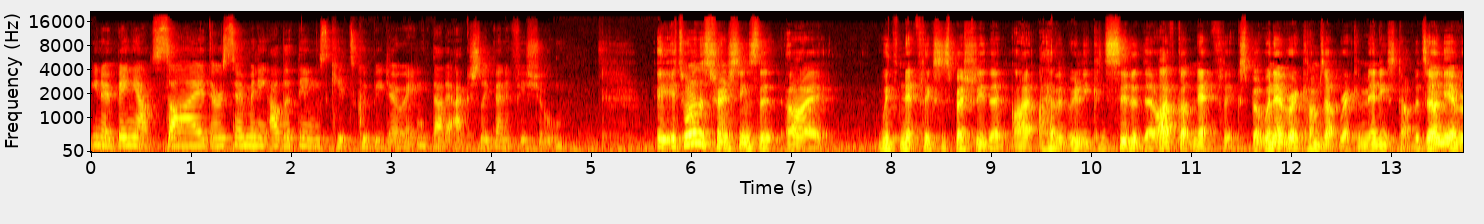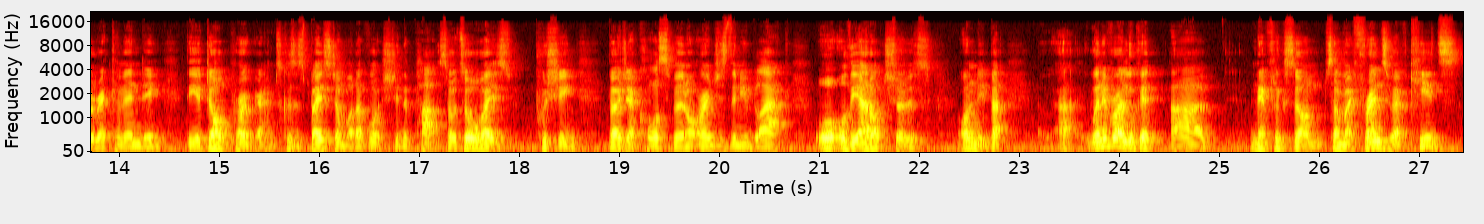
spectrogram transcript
you know, being outside. There are so many other things kids could be doing that are actually beneficial. It's one of the strange things that I, with Netflix especially, that I, I haven't really considered that I've got Netflix, but whenever it comes up recommending stuff, it's only ever recommending the adult programs because it's based on what I've watched in the past. So it's always pushing BoJack Horseman or Orange Is the New Black or, or the adult shows on me. But uh, whenever I look at uh, Netflix on some of my friends who have kids'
